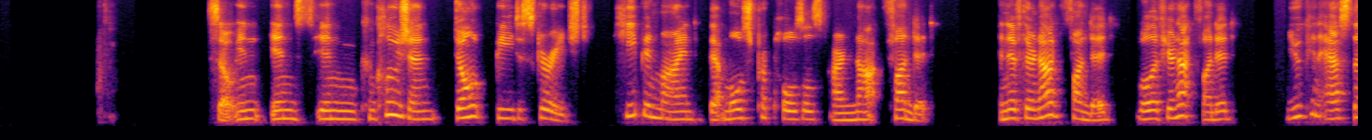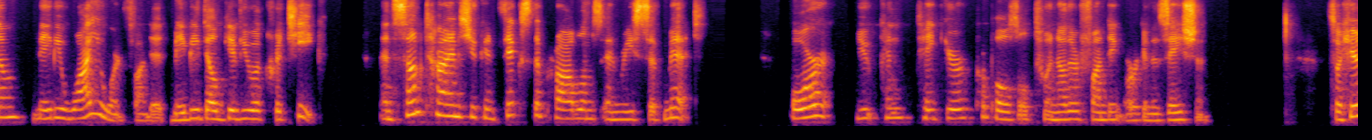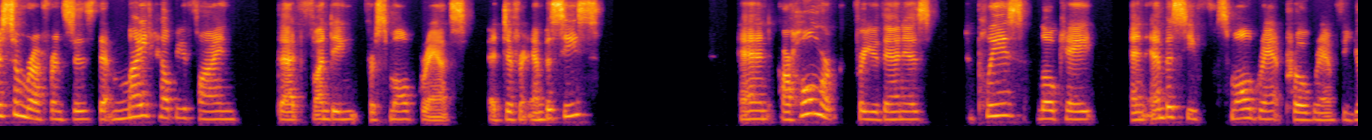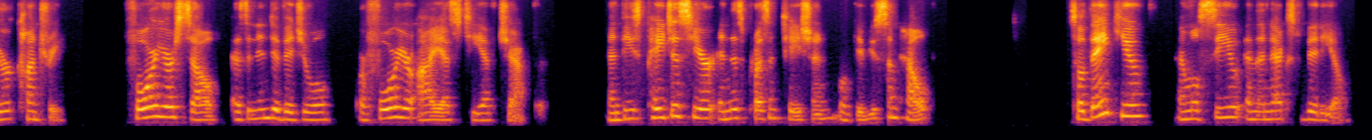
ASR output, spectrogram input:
So in, in, in conclusion, don't be discouraged. Keep in mind that most proposals are not funded. And if they're not funded, well, if you're not funded, you can ask them maybe why you weren't funded. Maybe they'll give you a critique. And sometimes you can fix the problems and resubmit. Or you can take your proposal to another funding organization. So here's some references that might help you find that funding for small grants at different embassies. And our homework for you then is to please locate an embassy small grant program for your country, for yourself as an individual, or for your ISTF chapter. And these pages here in this presentation will give you some help. So thank you, and we'll see you in the next video.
